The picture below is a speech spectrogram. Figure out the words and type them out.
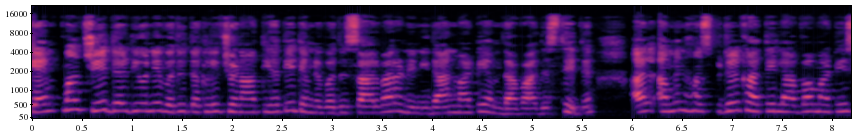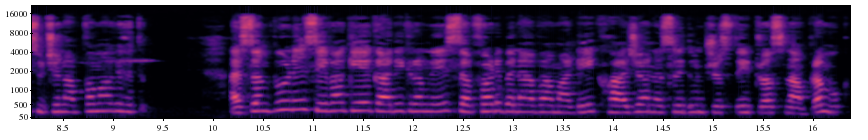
કેમ્પમાં જે દર્દીઓને વધુ તકલીફ જણાતી હતી, તેમને વધુ સારવાર અને નિદાન માટે અમદાવાદ સ્થિત અલ અમીન હોસ્પિટલ ખાતે લાવવા માટે સૂચન આપવામાં આવ્યું હતું. આ સંપૂર્ણ સેવાકીય કાર્યક્રમને સફળ બનાવવા માટે ખ્વાજા નસરીદુન ચુસ્તી ટ્રસ્ટના પ્રમુખ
